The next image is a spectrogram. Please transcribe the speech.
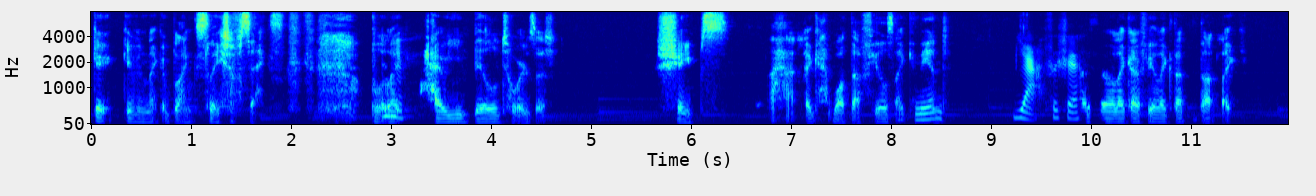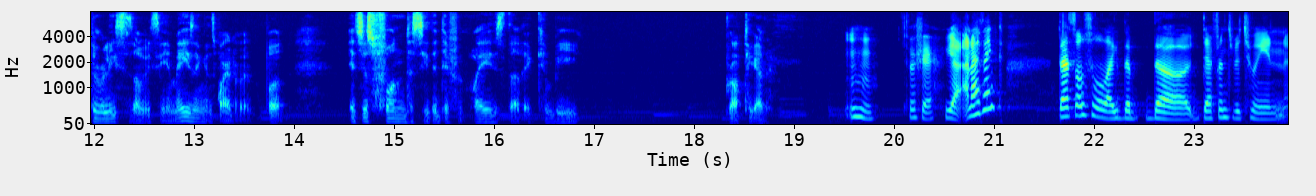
get given like a blank slate of sex. But like how you build towards it shapes like what that feels like in the end. Yeah, for sure. so like i feel like that that like the release is obviously amazing as part of it but it's just fun to see the different ways that it can be brought together. Hmm for sure. Yeah and i think that's also like the the difference between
